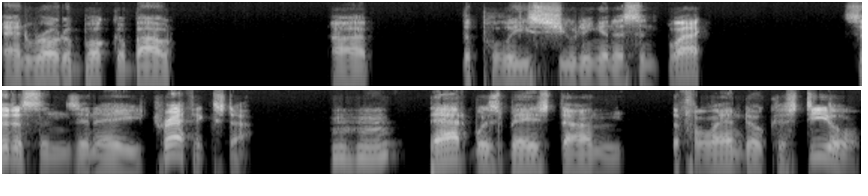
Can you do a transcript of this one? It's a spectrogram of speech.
and wrote a book about uh, the police shooting innocent black citizens in a traffic stop. Mhm. That was based on the Philando Castile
